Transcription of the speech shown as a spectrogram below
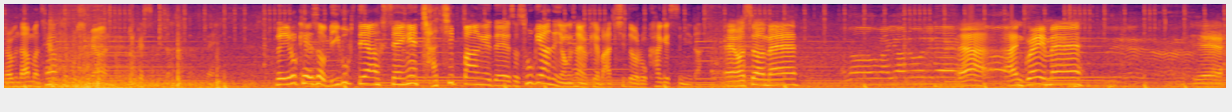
여러분들 한번 생각해 보시면 좋겠습니다. 네. 네 이렇게 해서 미국 대학생의 자취방에 대해서 소개하는 영상 이렇게 마치도록 하겠습니다. Hey what's up man? Hello, how y'all doing today? Yeah I'm great man. Yeah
